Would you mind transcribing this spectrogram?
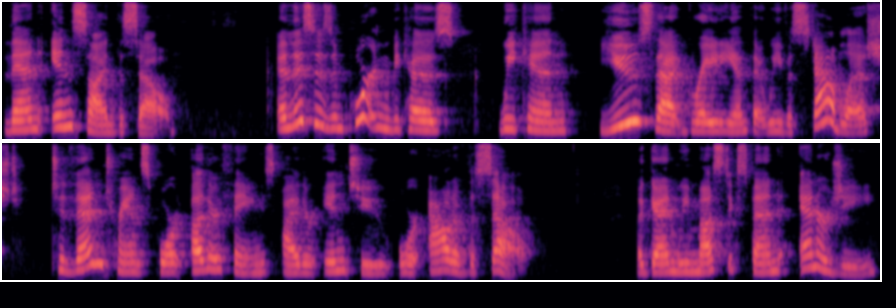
than inside the cell. And this is important because we can use that gradient that we've established to then transport other things either into or out of the cell. Again, we must expend energy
